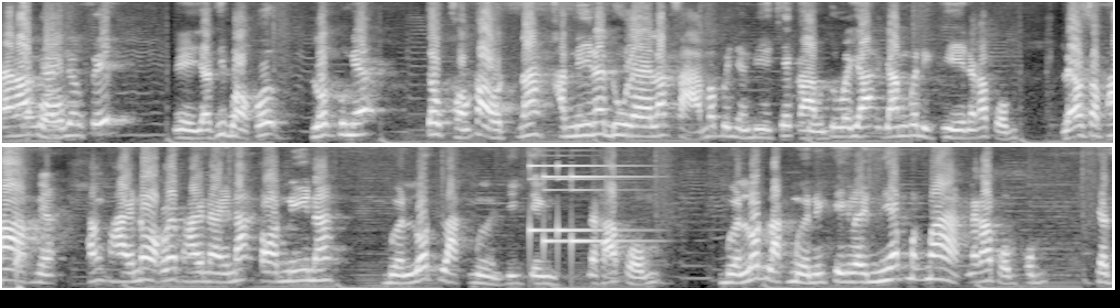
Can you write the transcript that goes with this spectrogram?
นะครับผมเครื่องฟิตนี่อย่างที่บอกว่ารถพวกเนี้ย เจ้าของเก่านะคันนี้นะดูแลรักษามาเป็นอย่างดีเช็คศูนย์ทุกระยะย้ำกันอีกทีนะครับผมแล้วสภาพเนี่ยทั้งภายนอกและภายในณตอนนี้นะเหมือนรถหลักหมื่นจริง ๆ นะครับผมเหมือนรถหลักหมื่นจริงๆ เลยเนี้ยบมากๆนะครับผมผมอยาก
